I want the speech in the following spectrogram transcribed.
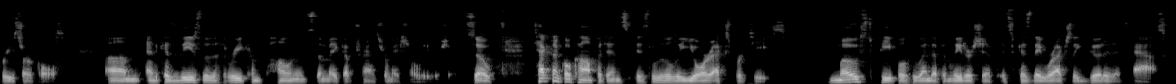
three circles, um, and because these are the three components that make up transformational leadership. So, technical competence is literally your expertise. Most people who end up in leadership, it's because they were actually good at a task,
